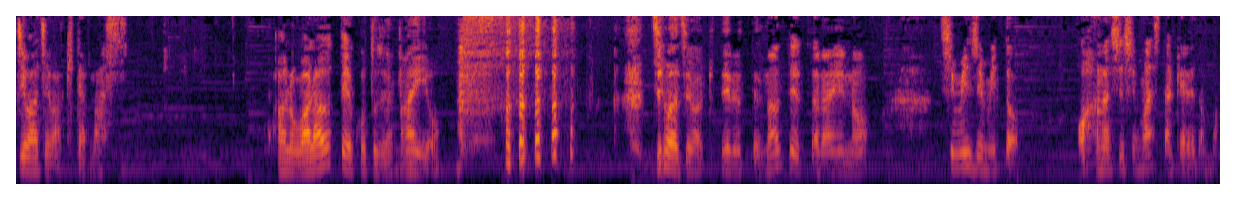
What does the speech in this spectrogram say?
じわじわ来てます。あの、笑うっていうことじゃないよ。じわじわ来てるって、なんて言ったらいいの？しみじみとお話ししましたけれども。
